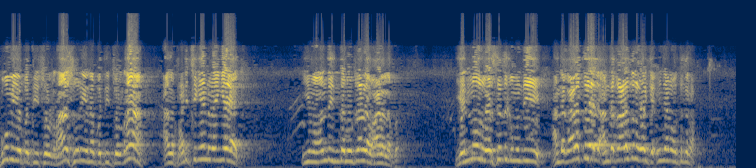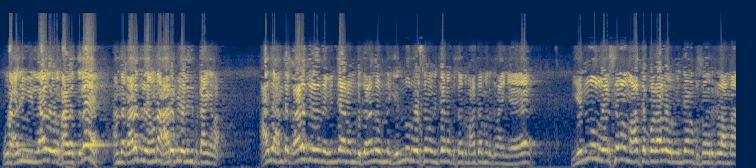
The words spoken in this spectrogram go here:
பூமியை பத்தி சொல்றான் சூரியனை பத்தி சொல்றான். அதை படிச்சீங்கன்னு வைங்க. இவன் வந்து இந்த நூற்றாண்டுல வாழலப்ப எண்ணூறு வருஷத்துக்கு முந்தி அந்த காலத்துல அந்த காலத்துல ஓகே விஞ்ஞானம் ஒத்துக்கலாம் ஒரு அறிவு இல்லாத ஒரு காலத்துல அந்த காலத்துல எவனோ அரபி எழுதிவிட்டாங்களாம் அது அந்த காலத்துல இருந்த விஞ்ஞானம் இருக்கிறாங்க இன்னும் எண்ணூறு வருஷமா விஞ்ஞான புத்தகத்தை மாத்தாம இருக்கிறாங்க. எண்ணூறு வருஷமா மாற்றப்படாத ஒரு விஞ்ஞான புத்தகம் இருக்கலாமா?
